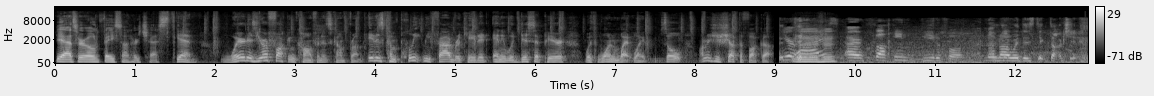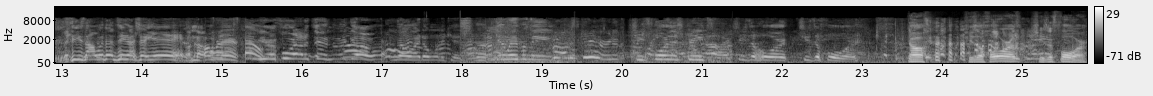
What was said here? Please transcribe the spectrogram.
she has her own face on her chest. again, where does your fucking confidence come from? It is completely fabricated and it would disappear with one wet wipe. So why don't you shut the fuck up? Your mm-hmm. eyes are fucking beautiful. I'm not with this TikTok shit. He's not with that thing I say, yeah. I'm not over there. You're a four out of ten. Go. No, I don't want to kiss. No, Get away from me. Bro, I'm scared. She's for the streets. She's a whore. She's a four. Oh, she's a whore. She's a four.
